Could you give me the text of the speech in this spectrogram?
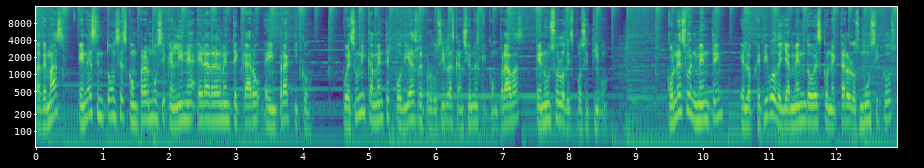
Además, en ese entonces comprar música en línea era realmente caro e impráctico, pues únicamente podías reproducir las canciones que comprabas en un solo dispositivo. Con eso en mente, el objetivo de Yamendo es conectar a los músicos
